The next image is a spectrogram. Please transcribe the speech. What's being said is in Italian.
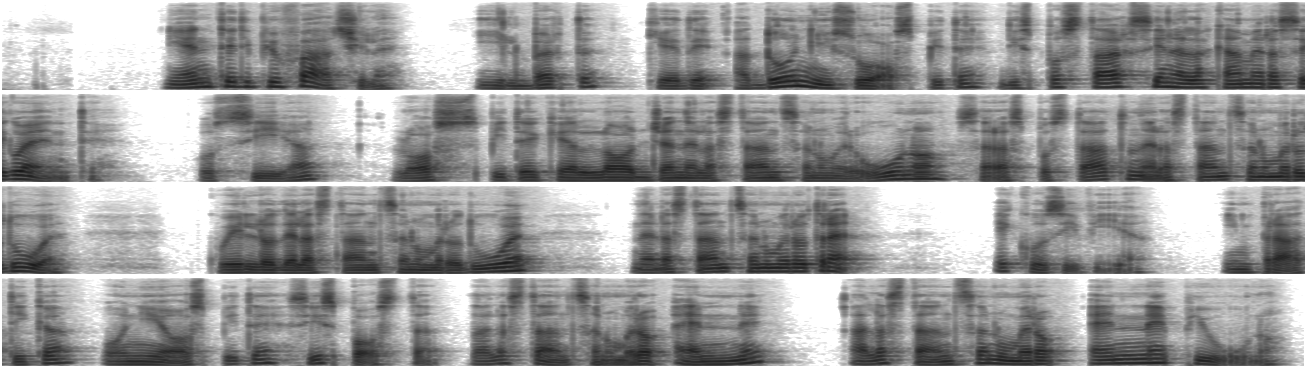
Niente di più facile. Hilbert chiede ad ogni suo ospite di spostarsi nella camera seguente, ossia l'ospite che alloggia nella stanza numero 1 sarà spostato nella stanza numero 2, quello della stanza numero 2 nella stanza numero 3 e così via. In pratica ogni ospite si sposta dalla stanza numero n alla stanza numero n più 1.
